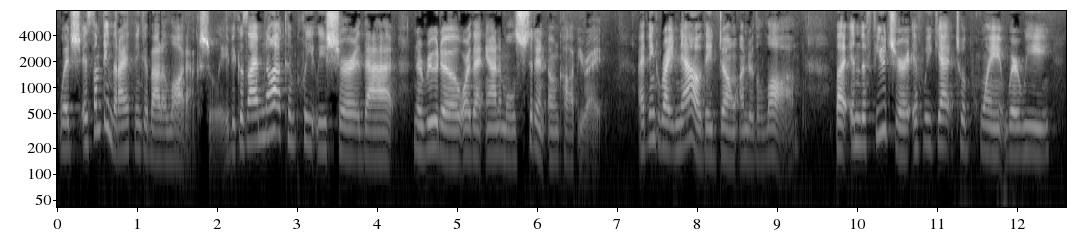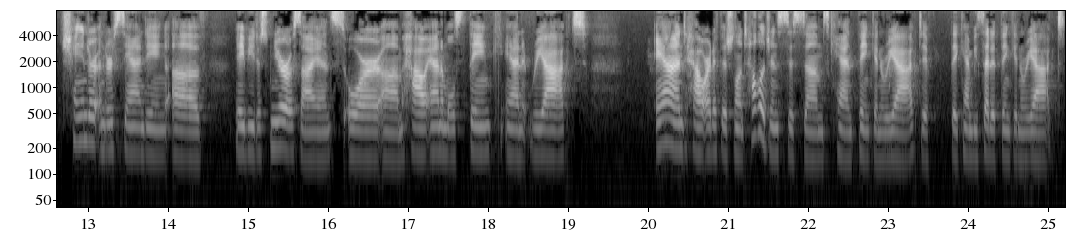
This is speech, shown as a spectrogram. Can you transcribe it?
which is something that I think about a lot actually, because I'm not completely sure that Naruto or that animals shouldn't own copyright. I think right now they don't under the law. But in the future, if we get to a point where we change our understanding of maybe just neuroscience or um, how animals think and react, and how artificial intelligence systems can think and react, if they can be said to think and react,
